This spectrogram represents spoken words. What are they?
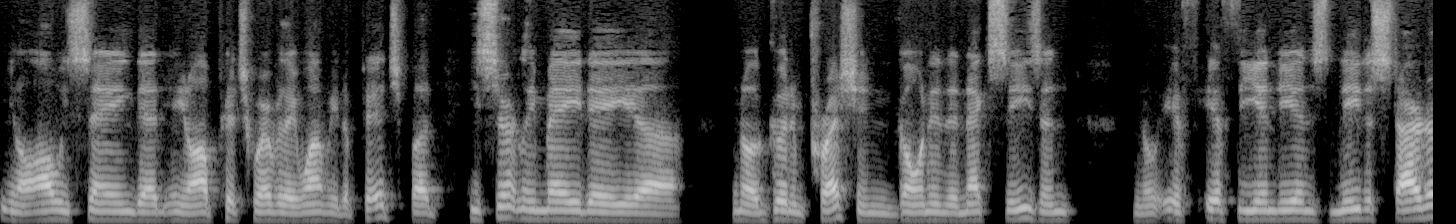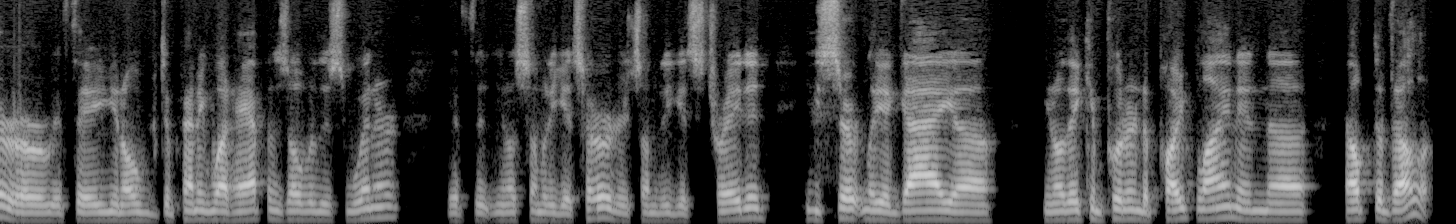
you know always saying that you know I'll pitch wherever they want me to pitch, but he certainly made a uh, you know a good impression going into next season. You know, if if the Indians need a starter, or if they you know depending what happens over this winter, if the, you know somebody gets hurt or somebody gets traded, he's certainly a guy uh, you know they can put in the pipeline and uh, help develop.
